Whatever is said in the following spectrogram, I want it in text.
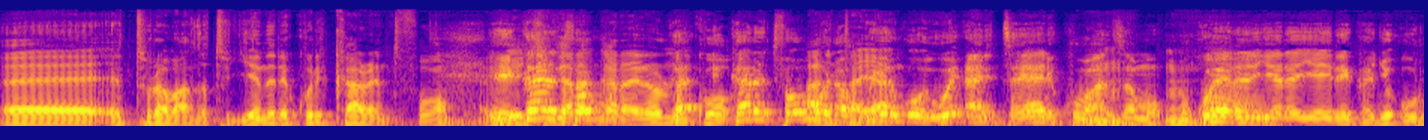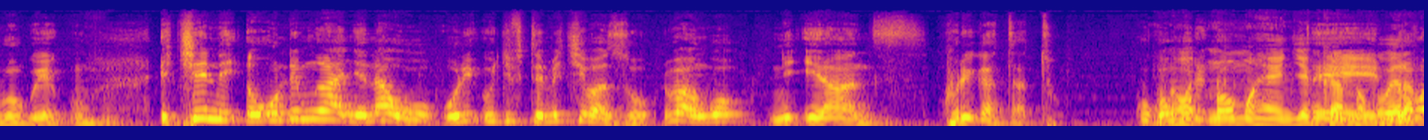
eh, turabanza tugendere kuri karenti fomu ikigaragara rero ni uko karenti fomu tayari. ngo we ari tayari kubanzamo kuko yari yari yerekanye urwo rwego. Ikindi undi mwanya nawo uri ugifitemo ikibazo ni ukuvuga ngo ni iranzi kuri gatatu. kuko ni umuhengekano Eh, kubera ko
